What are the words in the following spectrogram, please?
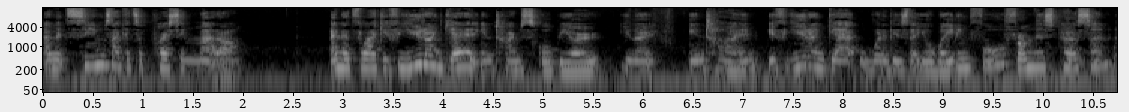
and it seems like it's a pressing matter. And it's like if you don't get it in time, Scorpio, you know, in time, if you don't get what it is that you're waiting for from this person,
